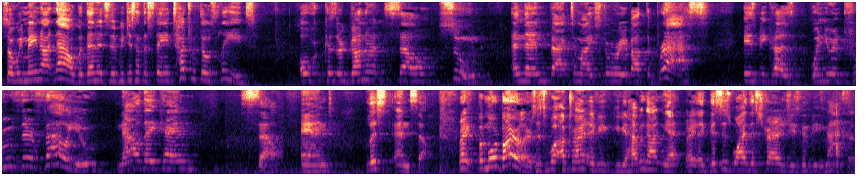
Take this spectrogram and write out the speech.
So we may not now, but then it's we just have to stay in touch with those leads over because they're gonna sell soon. And then back to my story about the brass is because when you improve their value, now they can sell and list and sell. Right, but more buyer. It's what I'm trying. If you if you haven't gotten yet, right, like this is why this strategy is going to be massive.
